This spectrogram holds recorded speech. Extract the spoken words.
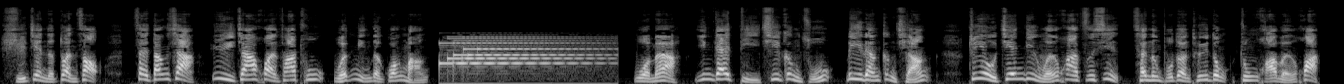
实践的锻造，在当下愈加焕发出文明的光芒。我们啊，应该底气更足，力量更强。只有坚定文化自信，才能不断推动中华文化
